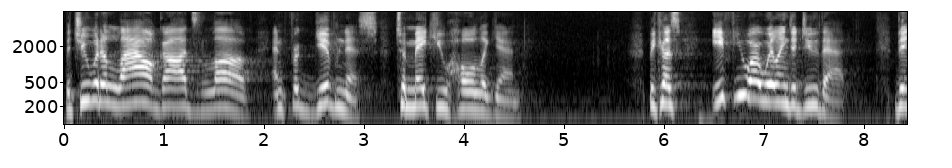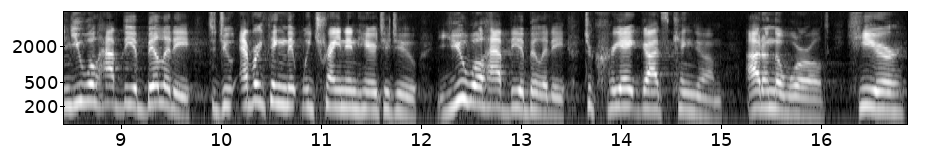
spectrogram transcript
That you would allow God's love and forgiveness to make you whole again. Because if you are willing to do that, then you will have the ability to do everything that we train in here to do. You will have the ability to create God's kingdom out in the world, here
